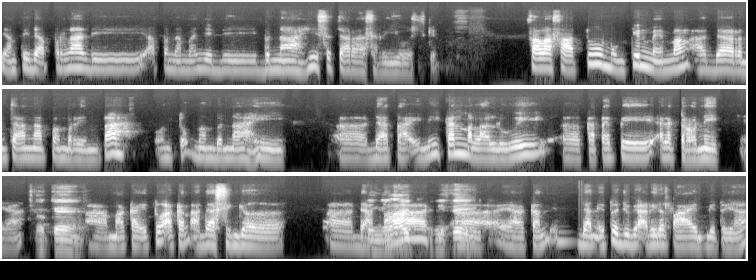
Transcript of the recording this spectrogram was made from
yang tidak pernah di apa namanya dibenahi secara serius gitu salah satu mungkin memang ada rencana pemerintah untuk membenahi uh, data ini kan melalui uh, KTP elektronik ya. Oke. Uh, maka itu akan ada single uh, data uh, ya kan dan itu juga real time gitu ya.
